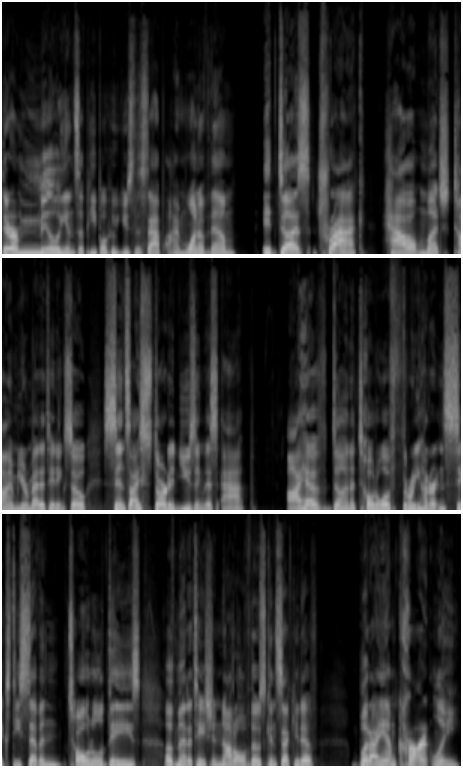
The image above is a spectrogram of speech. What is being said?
There are millions of people who use this app. I'm one of them. It does track how much time you're meditating. So, since I started using this app, I have done a total of 367 total days of meditation, not all of those consecutive, but I am currently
